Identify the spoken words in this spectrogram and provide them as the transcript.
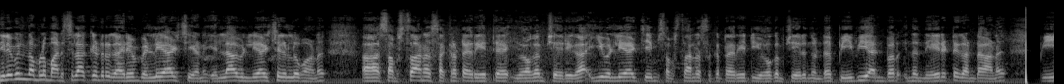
നിലവിൽ നമ്മൾ മനസ്സിലാക്കേണ്ട ഒരു കാര്യം വെള്ളിയാഴ്ചയാണ്. എല്ലാ വെള്ളിയാഴ്ചകളിലുമാണ് സംസ്ഥാന സെക്രട്ടേറിയറ്റ് യോഗം ചേരുക. ഈ വെള്ളിയാഴ്ചയും സംസ്ഥാന സെക്രട്ടേറിയറ്റ് യോഗം ചേരുന്നുണ്ട്. പി വി അൻവർ ഇന്ന് നേരിട്ട് കണ്ടാണ് പി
